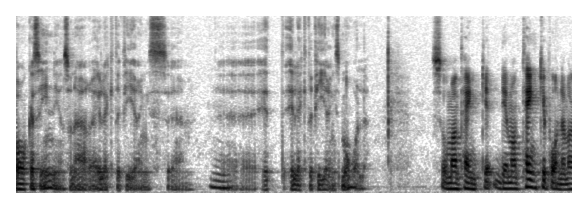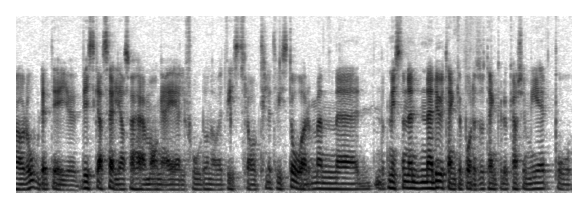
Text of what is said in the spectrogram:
bakas in i en sån här elektrifierings, mm. Eh, ett elektrifieringsmål. Så man tänker, det man tänker på när man har ordet är ju vi ska sälja så här många elfordon av ett visst slag till ett visst år. Men eh, åtminstone när du tänker på det så tänker du kanske mer på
